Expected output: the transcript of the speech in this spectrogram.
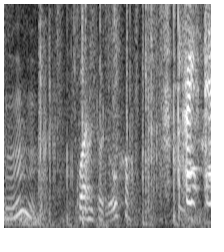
Mmm, cuánto lujo. Faith, tienes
